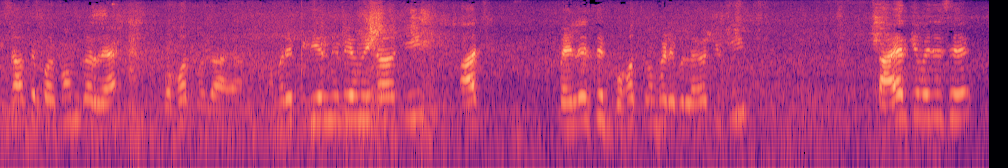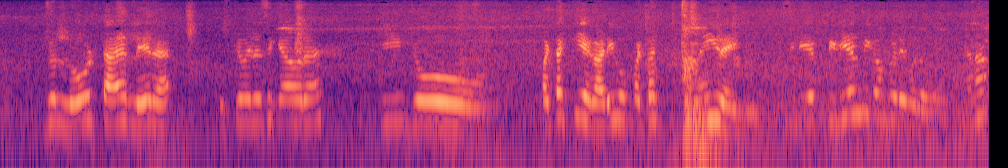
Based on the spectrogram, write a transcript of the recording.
हिसाब से परफॉर्म कर रहे हैं, बहुत मज़ा आया। हमारे प्लेयर ने भी हमें कहा कि आज पहले से बहुत कंफर्टेबल लगा क्योंकि टायर की वजह से जो लोड टायर ले रहा है, उसके वजह से क्या हो रहा है कि जो पटकती है गाड़ी, वो पटक नहीं रहेगी। इसीलिए पिलियन भी कंफर्टेबल हो गए है ना?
